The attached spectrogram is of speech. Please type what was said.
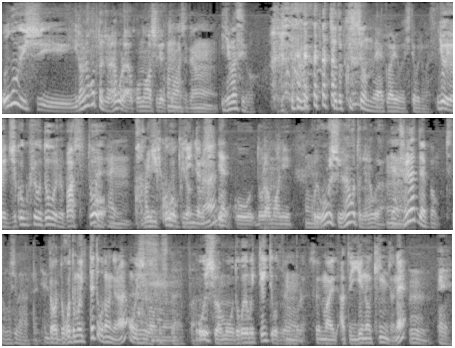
大石、いらなかったんじゃないこれ、この足でって。この足でうんいりますよ ちょっとクッションの役割をしております。いやいや、時刻表通りのバスと、はいはい。紙飛行機だったらすごくこう、ドラマに。これ、大石いらなかったんじゃない？これ。いやそれだとやっぱちょっと面白くなったんじゃない？だからどこでも行ってってことなんじゃない？美味しいわもう大石はもうどこでも行っていいってことだよね、これ。それまああと家の近所ね。うん。え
